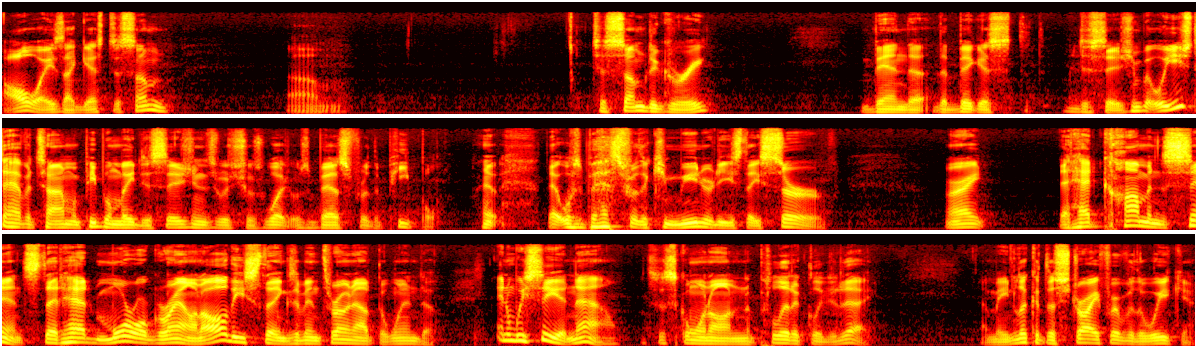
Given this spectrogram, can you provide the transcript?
always, I guess, to some um, to some degree, been the, the biggest decision. But we used to have a time when people made decisions which was what was best for the people, that was best for the communities they serve. All right? That had common sense, that had moral ground. All these things have been thrown out the window. And we see it now. It's just going on politically today. I mean, look at the strife over the weekend.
